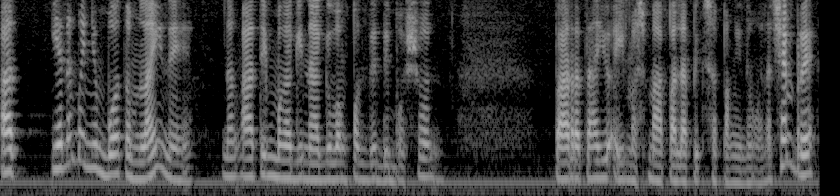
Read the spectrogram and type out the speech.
At yan naman yung bottom line eh ng ating mga ginagawang pagdedebosyon para tayo ay mas mapalapit sa Panginoon. At syempre,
